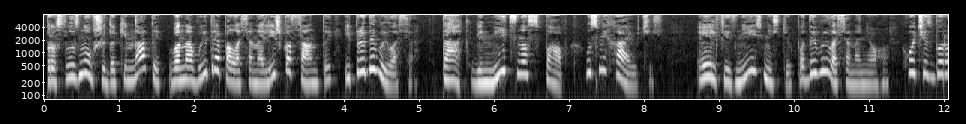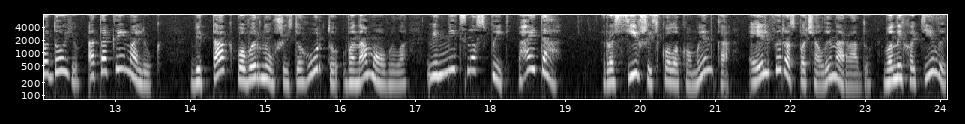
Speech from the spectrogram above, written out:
Прослизнувши до кімнати, вона видряпалася на ліжко Санти і придивилася. Так, він міцно спав, усміхаючись. Ельфі з ніжністю подивилася на нього, хоч і з бородою, а такий малюк. Відтак, повернувшись до гурту, вона мовила він міцно спить, гайда. Розсівшись коло коминка, ельфи розпочали нараду. Вони хотіли,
